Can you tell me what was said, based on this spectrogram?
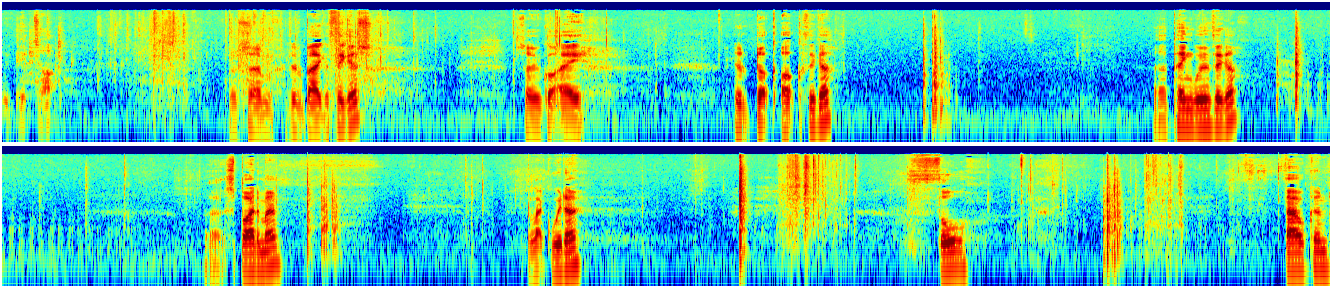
we picked up was um, a little bag of figures. So we've got a little Doc Ock figure, a penguin figure, uh, Spider Man, Black Widow, Thor, Falcon,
